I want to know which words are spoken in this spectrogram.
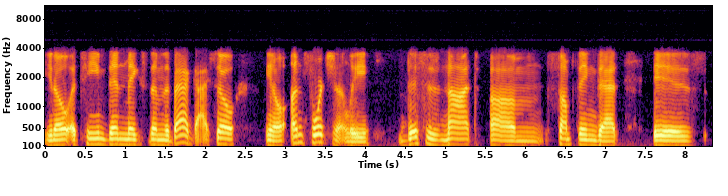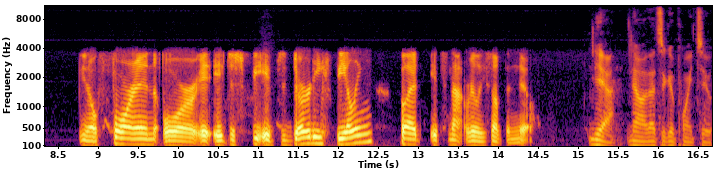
you know, a team then makes them the bad guy. So, you know, unfortunately, this is not um, something that is, you know, foreign or it, it just it's dirty feeling, but it's not really something new. Yeah, no, that's a good point too.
